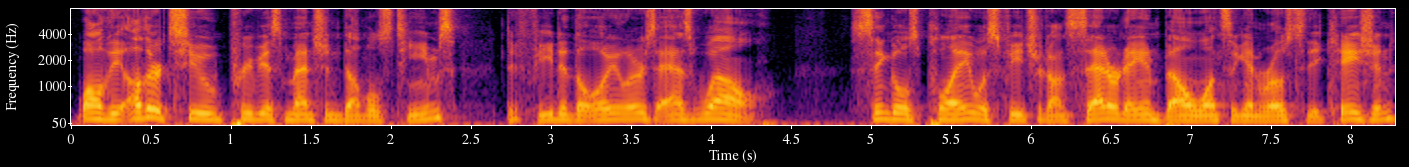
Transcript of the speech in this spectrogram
while the other two previous mentioned doubles teams defeated the Oilers as well. Singles play was featured on Saturday, and Bell once again rose to the occasion.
